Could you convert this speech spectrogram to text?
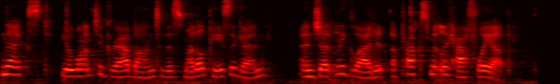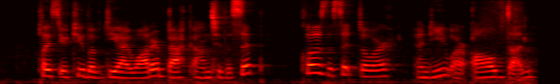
Next, you'll want to grab onto this metal piece again and gently glide it approximately halfway up. Place your tube of DI water back onto the SIP, close the SIP door, and you are all done.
